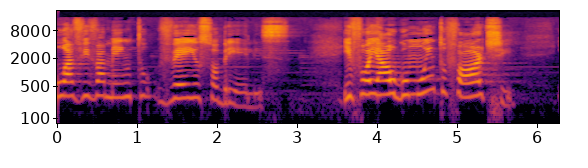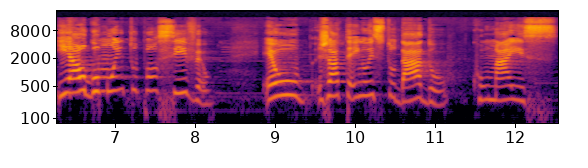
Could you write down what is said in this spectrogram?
o avivamento veio sobre eles. E foi algo muito forte e algo muito possível. Eu já tenho estudado com mais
